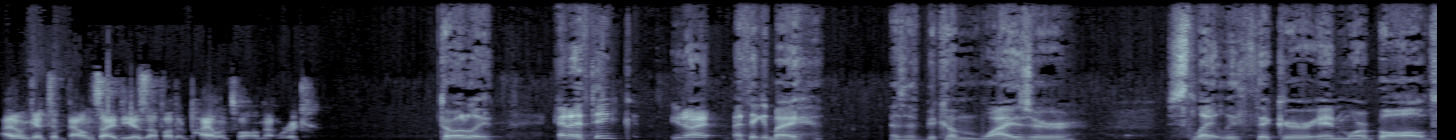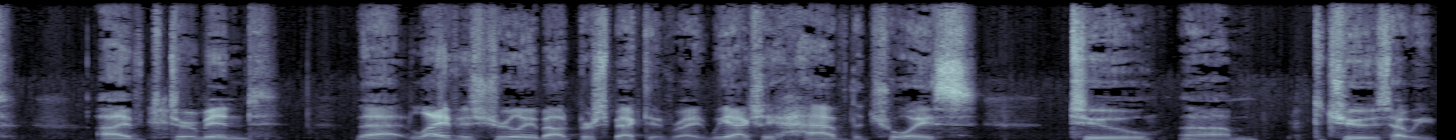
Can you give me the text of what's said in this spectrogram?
I don't get to bounce ideas off other pilots while I'm at work. Totally, and I think you know I, I think in my as I've become wiser, slightly thicker, and more bald, I've determined that life is truly about perspective, right? We actually have the choice to um, to choose how we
